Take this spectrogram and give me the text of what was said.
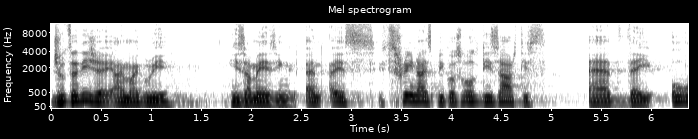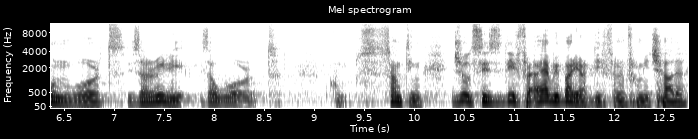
The DJ, I agree. He's amazing, and it's it's really nice because all these artists had their own words. It's a really it's a word, something. Jules is different. Everybody are different from each other.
